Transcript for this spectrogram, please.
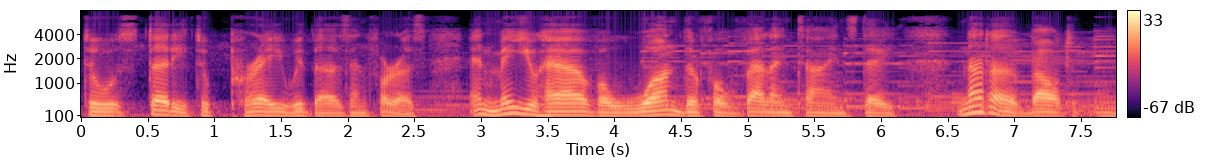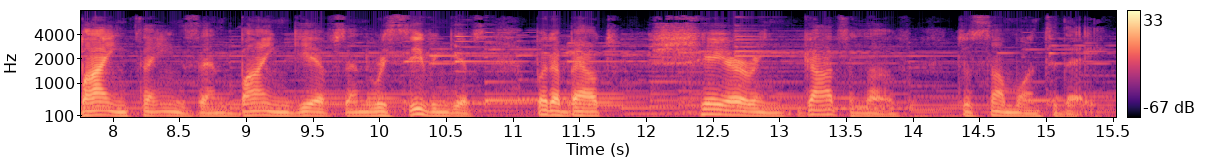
to study, to pray with us and for us. And may you have a wonderful Valentine's Day. Not about buying things and buying gifts and receiving gifts, but about sharing God's love to someone today.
